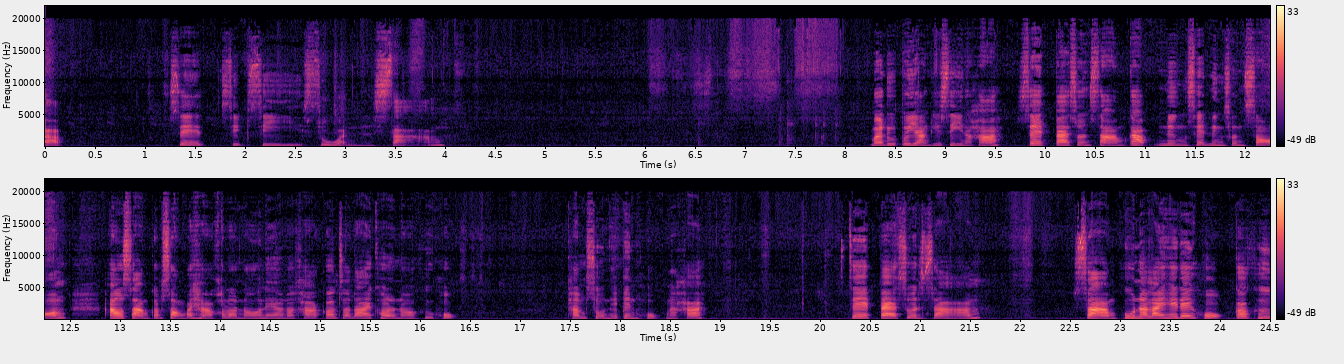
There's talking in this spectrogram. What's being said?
กับ เศษ 14 ส่วน 3 มาดูตัวอย่างที่ 4 นะคะ เศษ 8 ส่วน 3 กับ 1 เศษ 1 ส่วน 2 เอา 3 กับ 2 ไปหาคอรนอแล้วนะคะ ก็จะได้คอรนอคือ 6 ทำส่วนให้เป็น 6 นะคะ เศษ 8 ส่วน 3 3 คูณอะไรให้ได้ 6 ก็คือ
